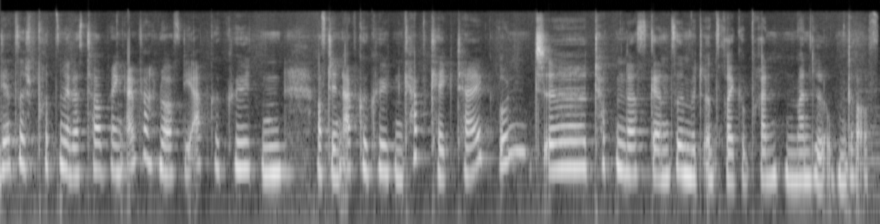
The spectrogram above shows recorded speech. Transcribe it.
Und jetzt spritzen wir das Topping einfach nur auf, die abgekühlten, auf den abgekühlten Cupcake-Teig und äh, toppen das Ganze mit unserer gebrannten Mandel oben drauf.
